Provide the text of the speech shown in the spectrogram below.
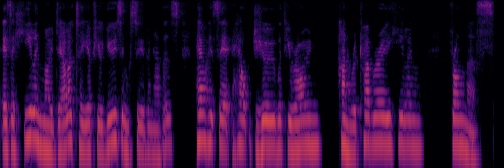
as a healing modality if you're using serving others? How has that helped you with your own kind of recovery, healing from this?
